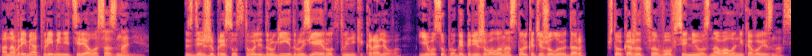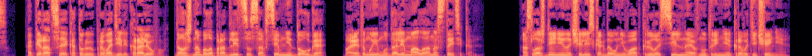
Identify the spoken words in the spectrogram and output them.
Она время от времени теряла сознание. Здесь же присутствовали другие друзья и родственники Королева. Его супруга переживала настолько тяжелый удар, что, кажется, вовсе не узнавала никого из нас. Операция, которую проводили Королеву, должна была продлиться совсем недолго, поэтому ему дали мало анестетика. Осложнения начались, когда у него открылось сильное внутреннее кровотечение.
